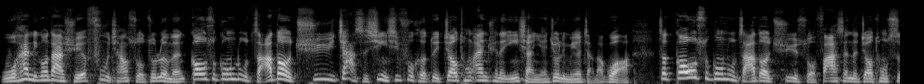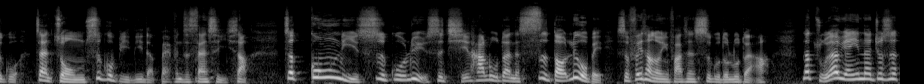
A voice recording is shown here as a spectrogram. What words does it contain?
武汉理工大学付强所著论文《高速公路匝道区域驾驶信息负荷对交通安全的影响研究》里面有讲到过啊，这高速公路匝道区域所发生的交通事故占总事故比例的百分之三十以上，这公里事故率是其他路段的四到六倍，是非常容易发生事故的路段啊。那主要原因呢，就是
